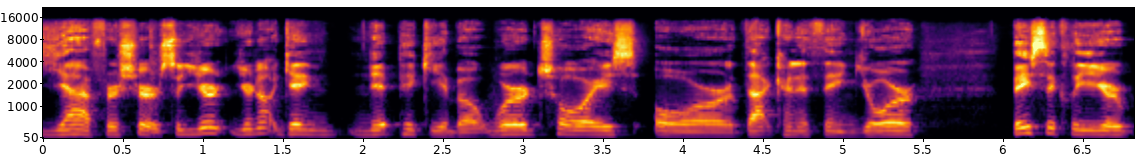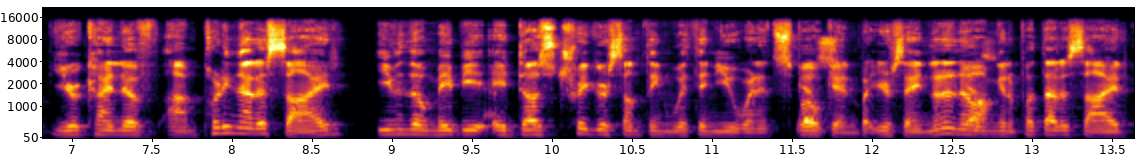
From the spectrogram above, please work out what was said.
Yeah, for sure. So you're you're not getting nitpicky about word choice or that kind of thing. You're basically you're you're kind of um, putting that aside, even though maybe it does trigger something within you when it's spoken. Yes. But you're saying no, no, no. Yes. I'm going to put that aside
